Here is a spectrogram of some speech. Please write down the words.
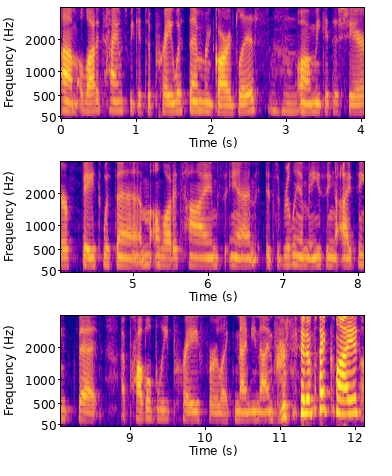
um, a lot of times we get to pray with them regardless. Um, we get to share faith with them a lot of times and it's really amazing. I think that i probably pray for like 99% of my clients.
